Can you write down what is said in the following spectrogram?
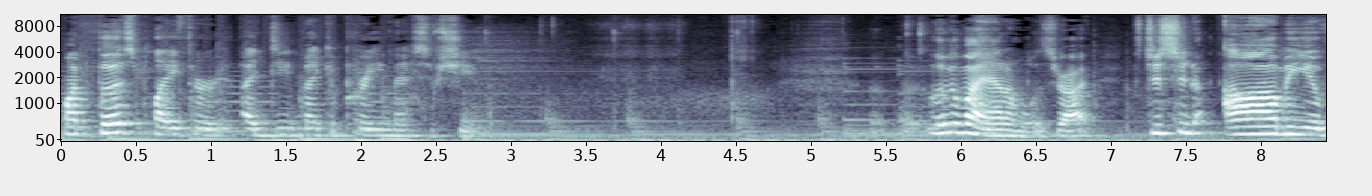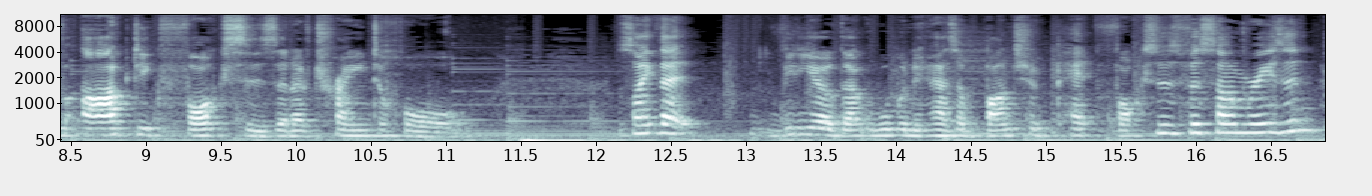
My first playthrough, I did make a pretty massive ship. Look at my animals, right? It's just an army of Arctic foxes that I've trained to haul. It's like that video of that woman who has a bunch of pet foxes for some reason.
